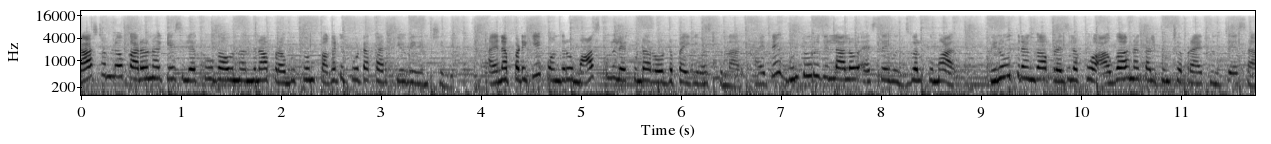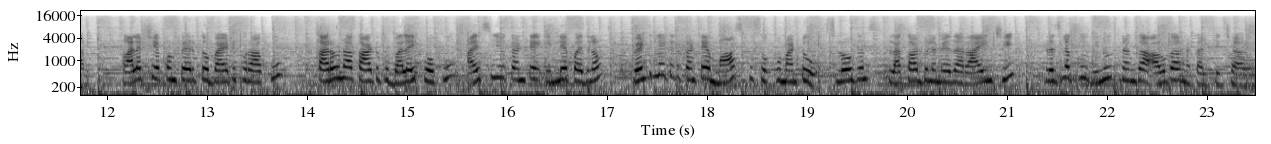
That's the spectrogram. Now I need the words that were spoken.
రాష్ట్రంలో కరోనా కేసులు ఎక్కువగా ఉన్నందున ప్రభుత్వం పగటిపూట కర్ఫ్యూ విధించింది. అయినప్పటికీ కొందరు మాస్కులు లేకుండా రోడ్డుపైకి వస్తున్నారు. అయితే గుంటూరు జిల్లాలో ఎస్ఐ ఉజ్వల్ కుమార్ వినూత్నంగా ప్రజలకు అవగాహన కల్పించే ప్రయత్నం చేశారు. కాలక్షేపం పేరుతో బయటకు రాకు కరోనా కాటుకు బలైపోకు ఐసీయూ కంటే ఇల్లే పదిలం వెంటిలేటర్ కంటే మాస్క్ సుఖమంటూ స్లోగన్స్ ప్లకార్డుల మీద రాయించి ప్రజలకు వినూత్నంగా అవగాహన కల్పించారు.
